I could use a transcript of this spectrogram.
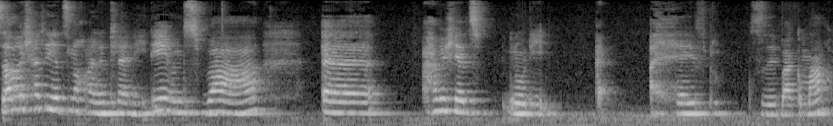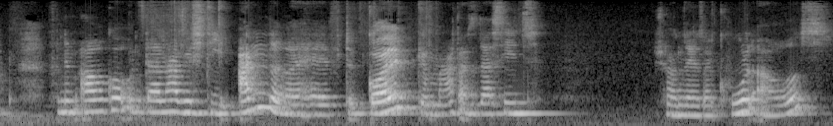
So, ich hatte jetzt noch eine kleine Idee und zwar äh, habe ich jetzt nur die äh, Hälfte Silber gemacht von dem Auge und dann habe ich die andere Hälfte Gold gemacht. Also das sieht schon sehr, sehr cool aus.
